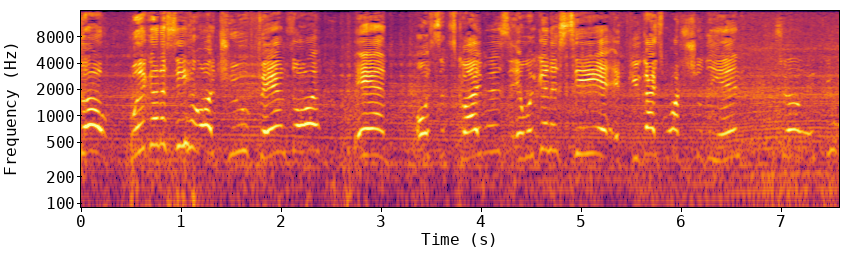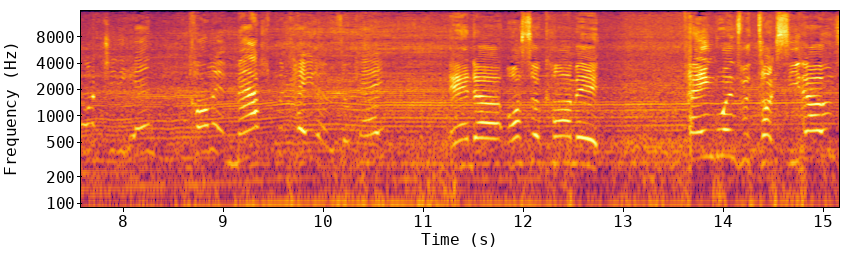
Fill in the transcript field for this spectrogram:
so we're gonna see who our true fans are and our subscribers, and we're gonna see if you guys watch to the end. So if you watch to the end, comment mashed potatoes, okay? And uh, also comment penguins with tuxedos.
